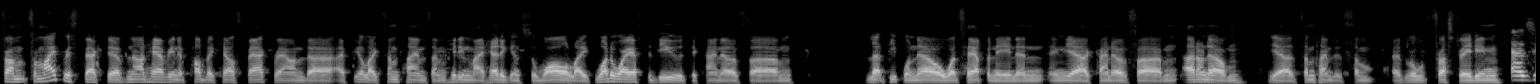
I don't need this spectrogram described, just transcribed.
from from my perspective, not having a public health background, uh, I feel like sometimes I'm hitting my head against the wall. Like, what do I have to do to kind of um, let people know what's happening? And and yeah, kind of um, I don't know yeah, sometimes it's some a little frustrating. As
